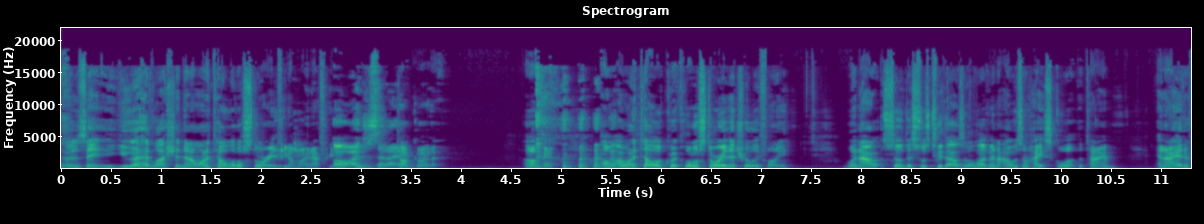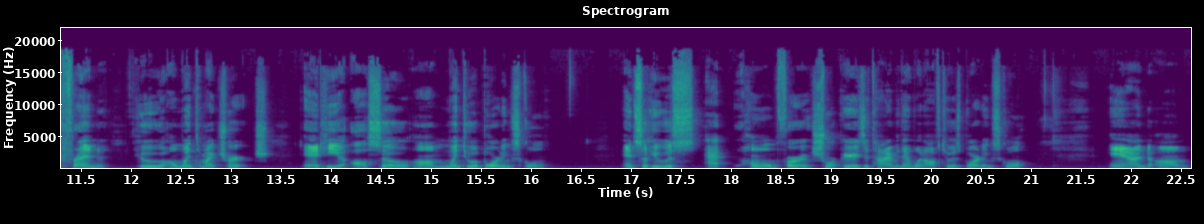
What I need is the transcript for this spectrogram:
was gonna say you go ahead, Lesz, and then I want to tell a little story if you don't mind after you Oh, I just said I talk agree. about it. Okay. um, I want to tell a quick little story that's really funny. When I so this was 2011, I was in high school at the time, and I had a friend who um, went to my church, and he also um, went to a boarding school, and so he was at home for short periods of time, and then went off to his boarding school, and um,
